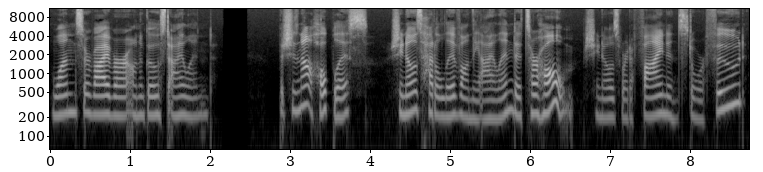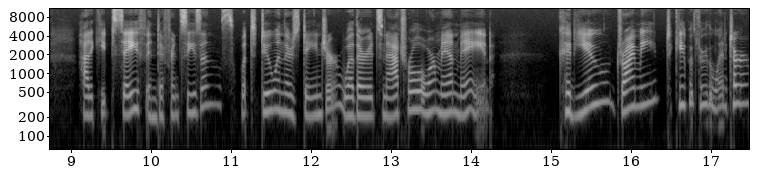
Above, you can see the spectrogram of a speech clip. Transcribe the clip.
one survivor on a ghost island. But she's not hopeless. She knows how to live on the island. It's her home. She knows where to find and store food how to keep safe in different seasons, what to do when there's danger, whether it's natural or man made. Could you dry meat to keep it through the winter?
